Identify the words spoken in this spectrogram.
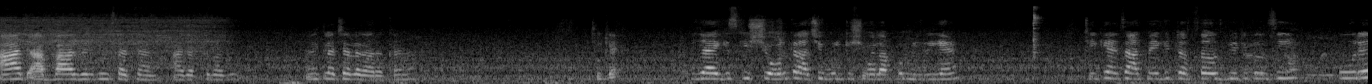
आज आप बाल बिल्कुल सच हैं। आज आपके पास मैंने क्लचर लगा रखा है ना। ठीक है। ये आएगी इसकी शॉल कराची बुल की शॉल आपको मिल रही है। ठीक है, साथ में एक टसल्स ब्यूटीफुल सी। पूरे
